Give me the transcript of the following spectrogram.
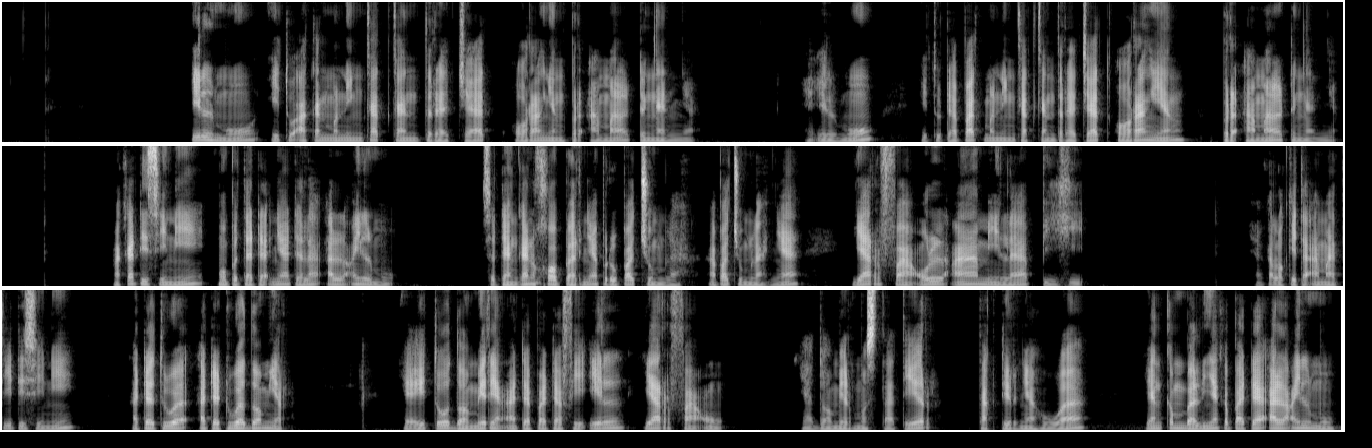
Ilmu itu akan meningkatkan derajat orang yang beramal dengannya. Ya, ilmu itu dapat meningkatkan derajat orang yang beramal dengannya. Maka di sini mubtada'nya adalah al-ilmu. Sedangkan khobarnya berupa jumlah. Apa jumlahnya? Yarfa'ul amila bihi. Ya, kalau kita amati di sini ada dua ada dua domir, yaitu domir yang ada pada fiil yarfa'u. Ya, domir mustatir, takdirnya huwa, yang kembalinya kepada al-ilmu.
